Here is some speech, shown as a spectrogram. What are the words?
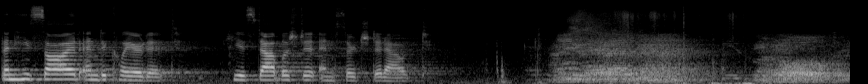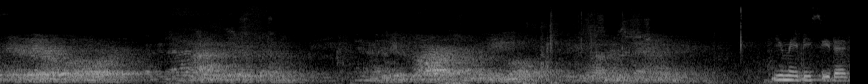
Then he saw it and declared it. He established it and searched it out. You may be seated.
